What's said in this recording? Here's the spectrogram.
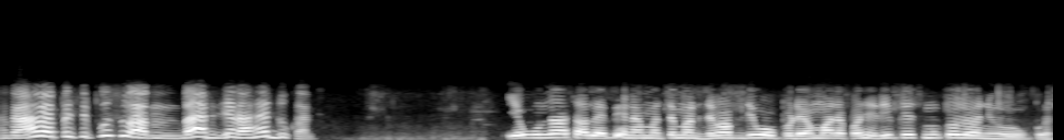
હવે આવે પછી પૂછવા બાર જરા હે દુકાન એવું ના ચાલે બેન આમાં તમારે જવાબ દેવો પડે. અમારે પાસે રિક્વેસ્ટ મોકલવાની હોય ઉપર.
